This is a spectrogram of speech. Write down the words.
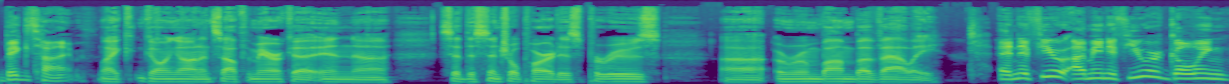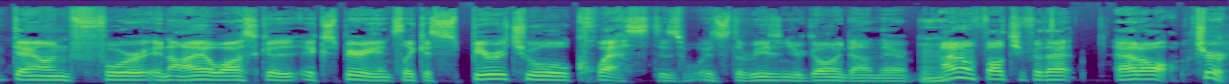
Big time. like going on in South America. In uh, said the central part is Peru's uh, Urubamba Valley. And if you, I mean, if you were going down for an ayahuasca experience, like a spiritual quest, is is the reason you're going down there. I don't fault you for that at all. Sure.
